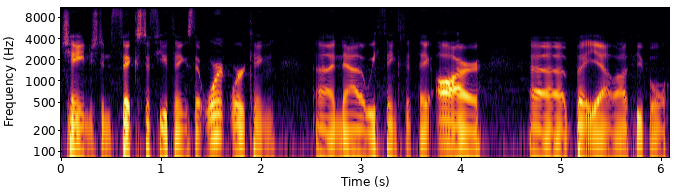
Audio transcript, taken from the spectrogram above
changed and fixed a few things that weren't working. Uh, now that we think that they are, uh, but yeah, a lot of people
